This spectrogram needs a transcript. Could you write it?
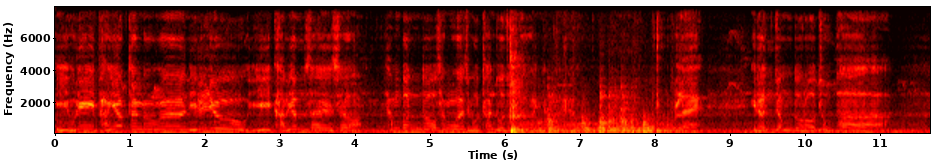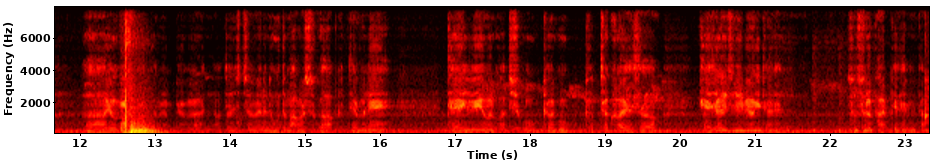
이 우리 방역 당국은 인류 이 감염사에서 한 번도 성공하지 못한 도전을 하고 있는 거예요 원래 이런 정도로 전파 아, 여기 감염병은 어떤 막을 수가 없기 때문에 대유행을 거치고 결국 토착화해서 계절 질병이 되는 수술을 밟게 됩니다.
